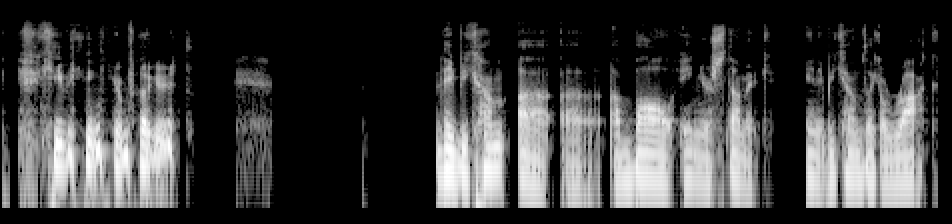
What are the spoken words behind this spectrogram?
if you keep eating your boogers, they become a, a, a ball in your stomach and it becomes like a rock.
